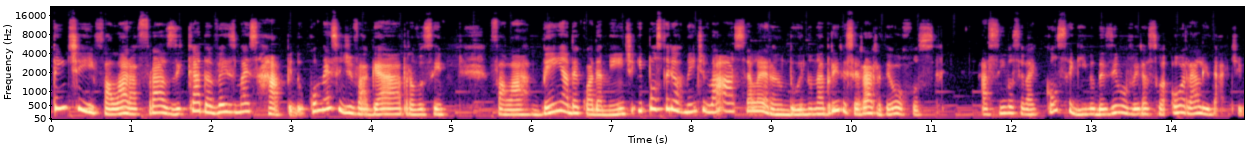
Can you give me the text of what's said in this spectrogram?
Tente falar a frase cada vez mais rápido. Comece devagar para você falar bem adequadamente e posteriormente vá acelerando e no abrir e cerrar de ojos. Assim você vai conseguindo desenvolver a sua oralidade.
